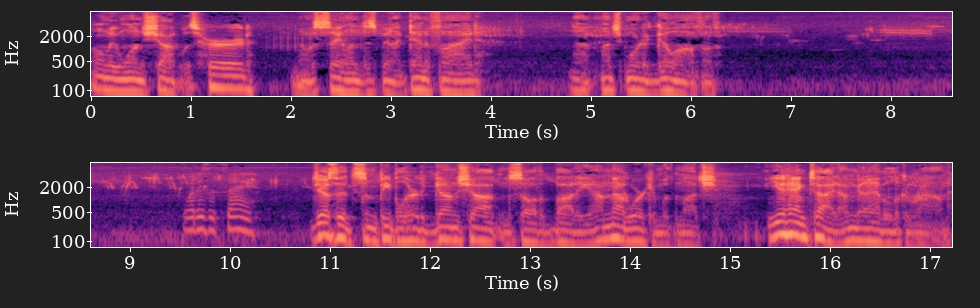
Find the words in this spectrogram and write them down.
Only one shot was heard. No assailant has been identified. Not much more to go off of. What does it say? Just that some people heard a gunshot and saw the body. I'm not working with much. You hang tight. I'm gonna have a look around.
